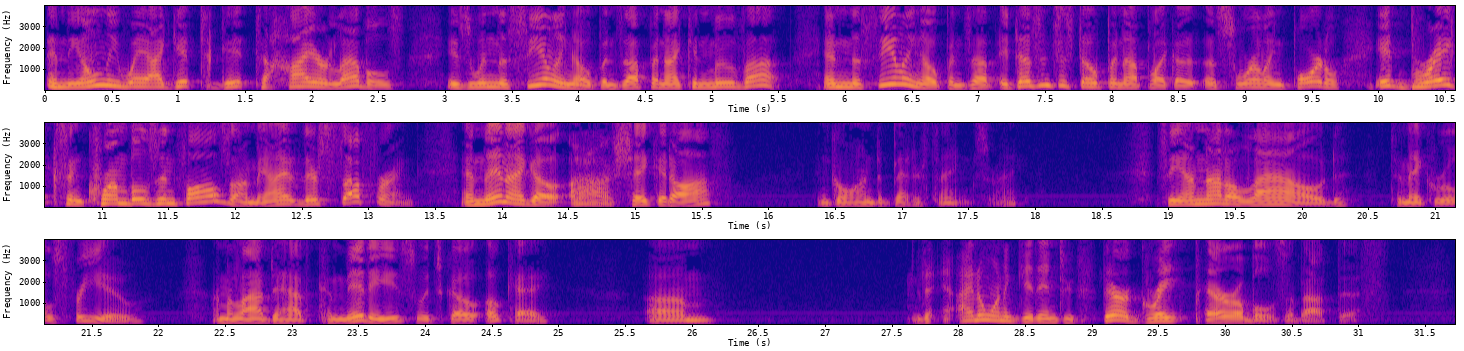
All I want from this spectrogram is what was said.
And the only way I get to get to higher levels is when the ceiling opens up and I can move up. And the ceiling opens up, it doesn't just open up like a, a swirling portal, it breaks and crumbles and falls on me. I, they're suffering. And then I go, oh, shake it off and go on to better things, right? See, I'm not allowed to make rules for you. I'm allowed to have committees which go, okay, um, I don't want to get into, there are great parables about this.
